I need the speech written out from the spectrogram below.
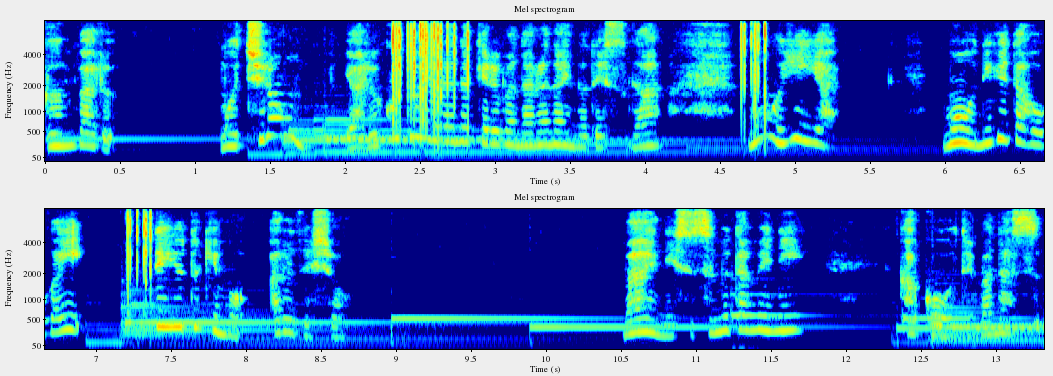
踏ん張る。もちろんやることをやらなければならないのですがもういいや。もう逃げた方がいい。っていう時もあるでしょう。前に進むために過去を手放す。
